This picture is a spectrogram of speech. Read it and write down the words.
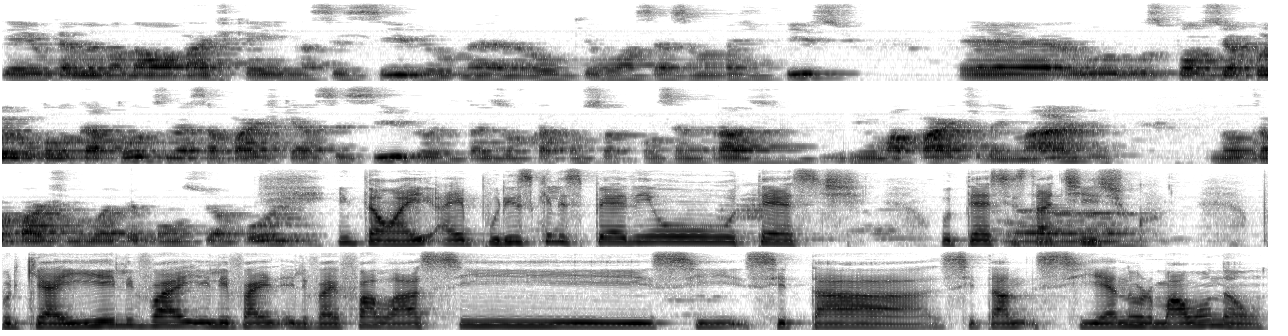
e aí eu quero levantar uma parte que é inacessível, né, ou que o acesso é mais difícil, é, os pontos de apoio eu vou colocar todos nessa parte que é acessível, então eles vão ficar concentrados em uma parte da imagem, na outra parte não vai ter pontos de apoio. Então, aí, aí é por isso que eles pedem o teste, o teste é... estatístico. Porque aí ele vai, ele vai, ele vai falar se, se, se, tá, se, tá, se é normal ou não.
